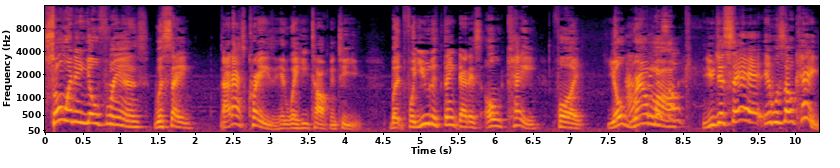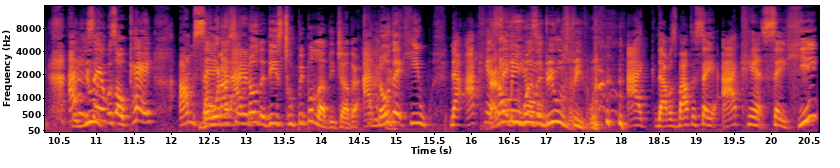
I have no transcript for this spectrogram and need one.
someone in your friends would say, Now that's crazy the way he talking to you. But for you to think that it's okay for your grandma, okay. you just said it was okay. I didn't you- say it was okay. I'm saying when I that I, said- know that these two people loved each other. I know that he. Now I can't I don't mean he you don't abuse people. I I was about to say I can't say he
